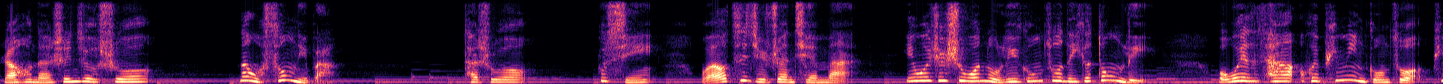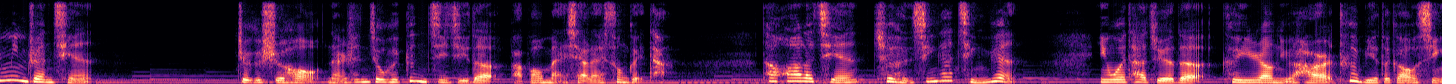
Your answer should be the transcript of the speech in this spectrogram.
然后男生就说：“那我送你吧。”他说：“不行，我要自己赚钱买，因为这是我努力工作的一个动力。我为了他会拼命工作，拼命赚钱。”这个时候，男生就会更积极的把包买下来送给她。他花了钱却很心甘情愿，因为他觉得可以让女孩特别的高兴。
